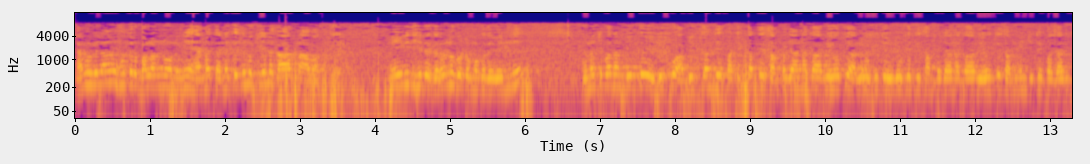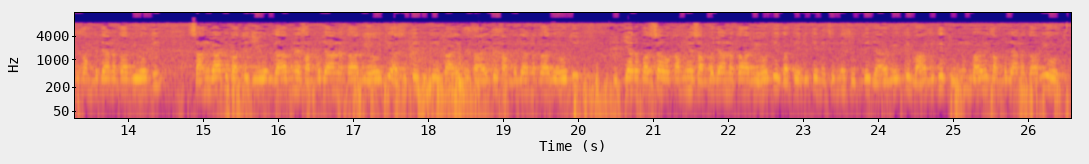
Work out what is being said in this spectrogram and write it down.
හැම වෙලාවෙම හොඳට බලන්න ඕනේ මේ හැම තැනකදීම කියන කාරණාවක් තියෙනවා. මේ විදිහට කරනකොට මොකද වෙන්නේ? කුණච පදම් බික්කේ වික්ඛු අභික්කන්තේ පටික්කන්තේ සම්පජානකාරී හොති අලෝකිත විලෝකිත සම්පජානකාරී හොති සම්මිංචිතේ පසාරිත සම්පජානකාරී හොති සංඝාටි පත් ජීවන ධාරණය සම්පජානකාරී හොති අසිතේ පිටේ කායිත සායිත සම්පජානකාරී හොති විචාර පස්සව කම්මේ සම්පජානකාරී හොති ගතේ පිටේ නිසින්නේ සුත්තේ ජාගරිතේ භාසිතේ තුන්නුම් භාවයේ සම්පජානකාරී හොති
